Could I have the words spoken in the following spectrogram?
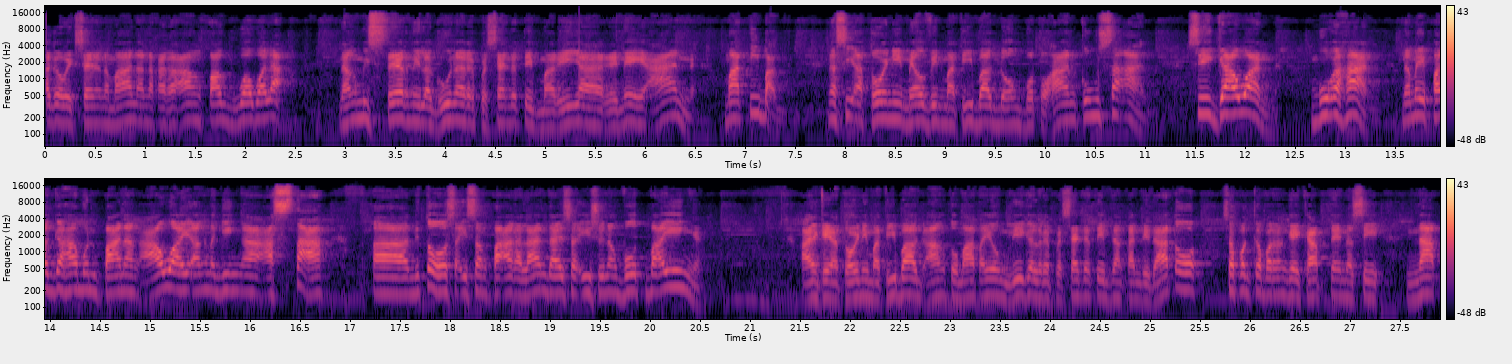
Agaw eksena naman ang nakaraang pagwawala ng mister ni Laguna Representative Maria Rene Ann Matibag na si Attorney Melvin Matibag noong botohan kung saan sigawan, murahan na may paghahamon pa ng away ang naging ah, asta ah, nito sa isang paaralan dahil sa issue ng vote buying. Ayon kay Attorney Matibag, ang tumatayong legal representative ng kandidato sa pagkabarangay captain na si Nap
